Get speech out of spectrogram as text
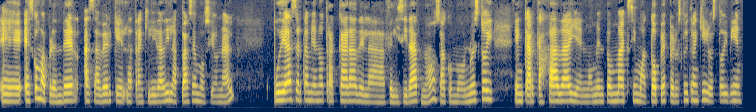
eh, es como aprender a saber que la tranquilidad y la paz emocional pudiera ser también otra cara de la felicidad, ¿no? O sea, como no estoy encarcajada y en momento máximo a tope, pero estoy tranquilo, estoy bien.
